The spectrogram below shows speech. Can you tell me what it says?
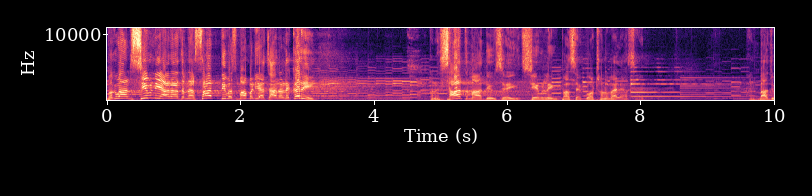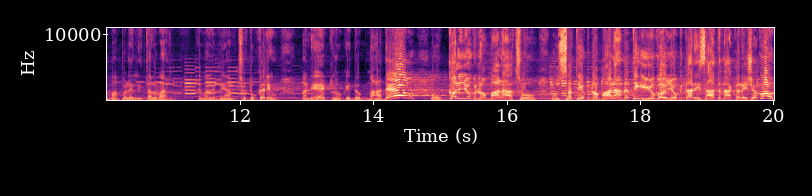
ભગવાન શિવની આરાધના સાત દિવસ મામડિયા ચારણે કરી. અને સાતમા દિવસે શિવલિંગ પાસે ગોઠણ વાળ્યા સાહેબ. અને બાજુમાં પડેલી તલવાર એમાં ભયાન છૂટું કર્યું. અને એટલું કીધું મહાદેવ, હું કળયુગનો માણા છું. હું સતયુગનો માણા નથી. યુગો યુગ તારી સાધના કરી શકું.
